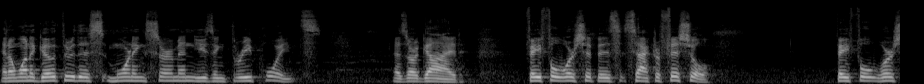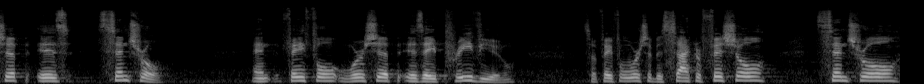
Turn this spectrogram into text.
And I want to go through this morning sermon using three points as our guide. Faithful worship is sacrificial, faithful worship is central, and faithful worship is a preview. So, faithful worship is sacrificial, central,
